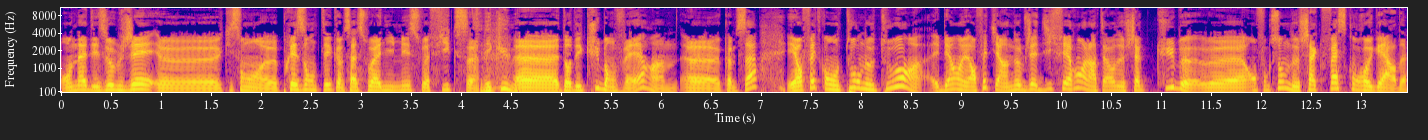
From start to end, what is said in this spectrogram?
on a des objets euh, qui sont euh, présentés comme ça, soit animés, soit fixes. C'est des cubes. euh, dans des cubes en verre, euh, comme ça. Et en fait, quand on tourne autour, eh bien, en fait, il y a un objet différent à l'intérieur de chaque cube euh, en fonction de chaque face qu'on regarde.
